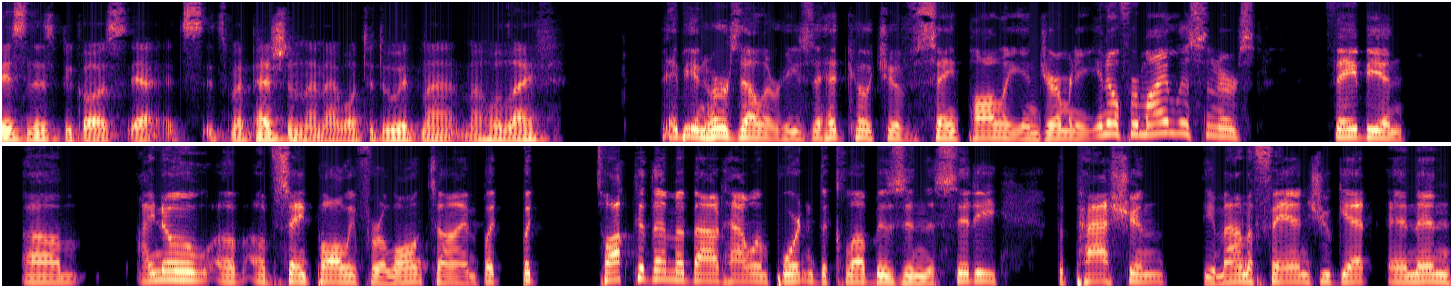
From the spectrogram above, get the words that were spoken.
business because yeah, it's it's my passion and I want to do it my my whole life. Fabian Hürzeler, he's the head coach of St. Pauli in Germany. You know, for my listeners, Fabian, um, I know of, of St. Pauli for a long time, but but talk to them about how important the club is in the city, the passion, the amount of fans you get, and then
